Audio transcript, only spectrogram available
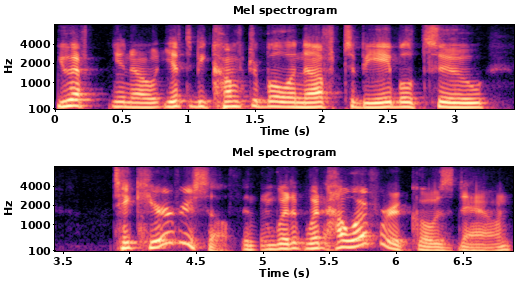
You have, you know, you have to be comfortable enough to be able to take care of yourself. And what, what however it goes down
